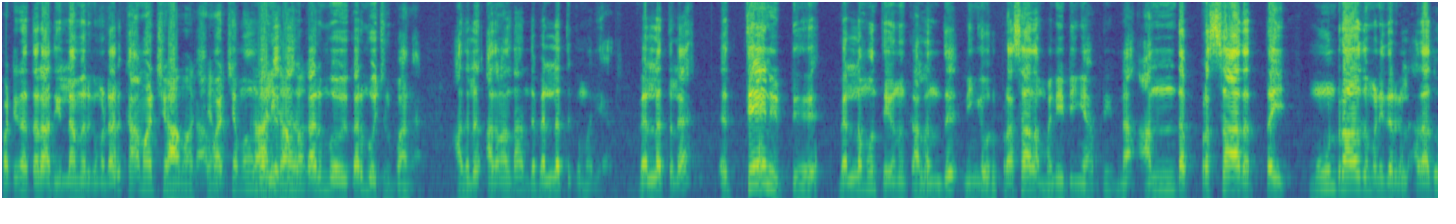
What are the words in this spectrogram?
பட்டினத்தார அது இல்லாம இருக்க மாட்டாரு. காமாட்சி காமாட்சியம். காமாட்சியமும். கரும்பு கரும்பு வச்சிருப்பாங்க. அதில் அதனால தான் இந்த வெள்ளத்துக்கு மரியாதை. வெள்ளத்தில் தேனிட்டு வெல்லமும் தேனும் கலந்து நீங்கள் ஒரு பிரசாதம் பண்ணிட்டீங்க அப்படின்னா அந்த பிரசாதத்தை மூன்றாவது மனிதர்கள் அதாவது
